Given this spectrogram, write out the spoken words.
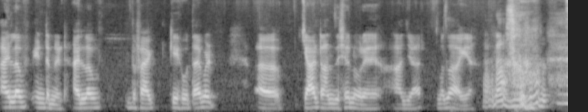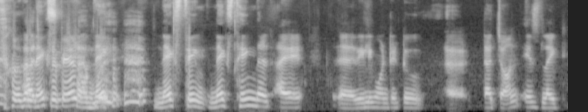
I love internet. I love the fact कि होता है but uh, क्या ट्रांजिशन हो रहे हैं आज यार मजा आ गया so the next prepared next, next thing next thing that I uh, really wanted to uh, touch on is like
